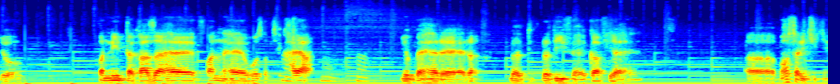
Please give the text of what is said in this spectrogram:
जो फनी तकाजा है फन है वो सब सिखाया। हाँ, हाँ, जो बहर है प्रदीप है काफिया है बहुत सारी चीज़ें।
